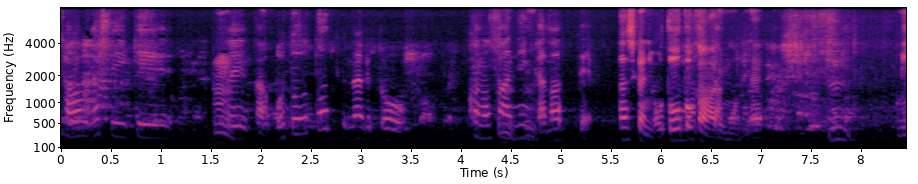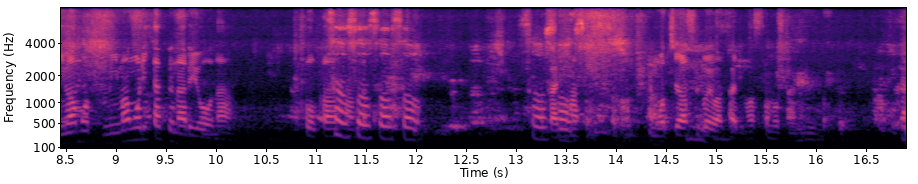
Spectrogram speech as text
騒がしい系とうんいうか、弟ってなると、この3人かなって。確かに弟感あるもんねうん。見守見守りたくなるようなそうそうそうそう。そうそう。気持ちはすごいわかりますその3人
